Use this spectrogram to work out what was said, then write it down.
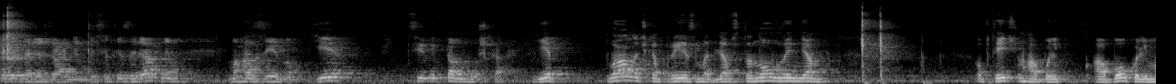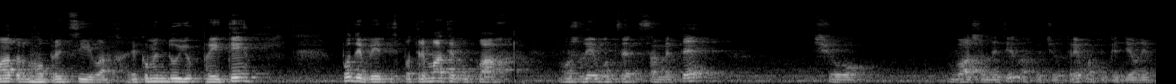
перезаряджанням, 10-зарядним магазином, є цілептамушка, є планочка призма для встановлення оптичного або коліматорного приціла. Рекомендую прийти, подивитись, потримати в руках. Можливо, це саме те, що ваша дитина хоче отримати під ялинку.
